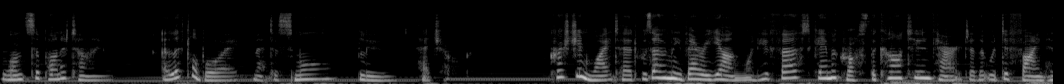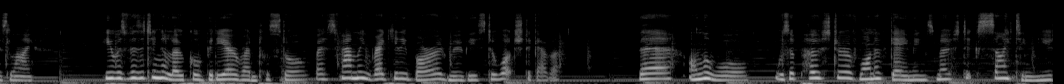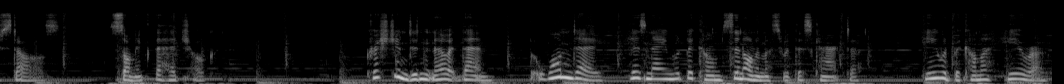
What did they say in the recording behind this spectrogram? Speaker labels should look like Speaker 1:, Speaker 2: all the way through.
Speaker 1: Once upon a time, a little boy met a small, blue hedgehog. Christian Whitehead was only very young when he first came across the cartoon character that would define his life. He was visiting a local video rental store where his family regularly borrowed movies to watch together. There, on the wall, was a poster of one of gaming's most exciting new stars, Sonic the Hedgehog. Christian didn't know it then, but one day his name would become synonymous with this character. He would become a hero.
